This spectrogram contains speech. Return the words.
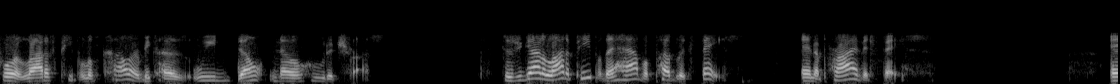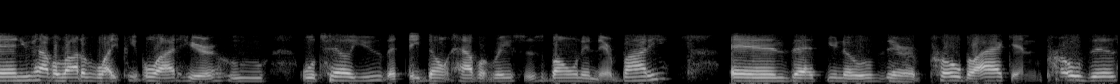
for a lot of people of color because we don't know who to trust. Because you got a lot of people that have a public face and a private face. And you have a lot of white people out here who will tell you that they don't have a racist bone in their body and that, you know, they're pro black and pro this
